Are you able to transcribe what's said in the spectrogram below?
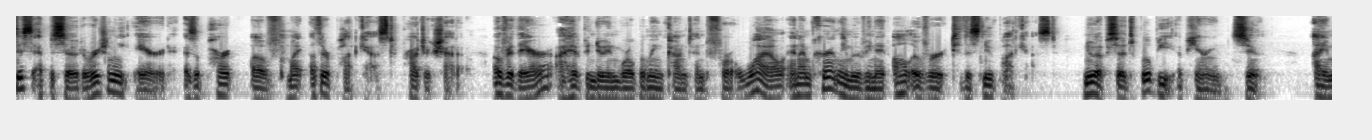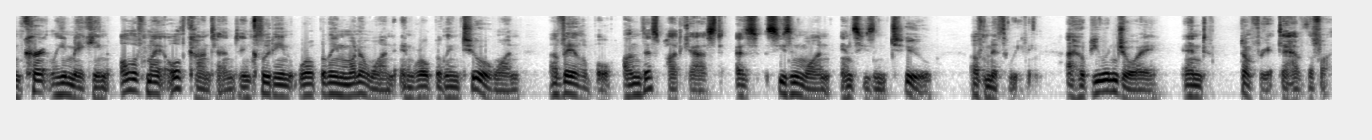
This episode originally aired as a part of my other podcast, Project Shadow. Over there, I have been doing world building content for a while, and I'm currently moving it all over to this new podcast. New episodes will be appearing soon. I am currently making all of my old content, including World Building 101 and World Building 201, available on this podcast as Season 1 and Season 2 of Myth Weaving. I hope you enjoy, and don't forget to have the fun.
